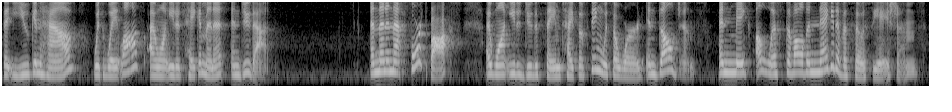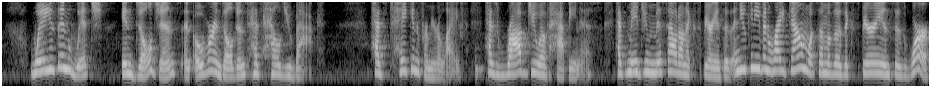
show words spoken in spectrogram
that you can have with weight loss, I want you to take a minute and do that. And then in that fourth box, I want you to do the same type of thing with the word indulgence and make a list of all the negative associations, ways in which indulgence and overindulgence has held you back, has taken from your life, has robbed you of happiness, has made you miss out on experiences. And you can even write down what some of those experiences were,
